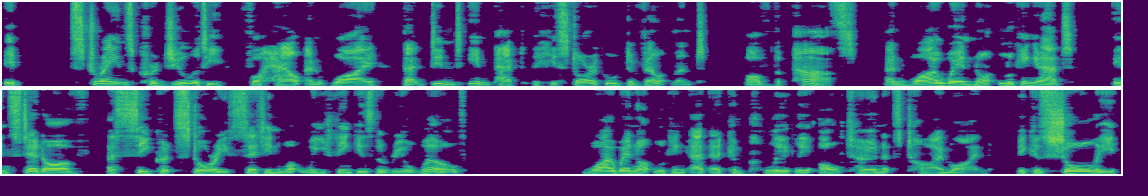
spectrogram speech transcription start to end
it strains credulity for how and why that didn't impact the historical development of the past, and why we're not looking at, instead of a secret story set in what we think is the real world, why we're not looking at a completely alternate timeline. Because surely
